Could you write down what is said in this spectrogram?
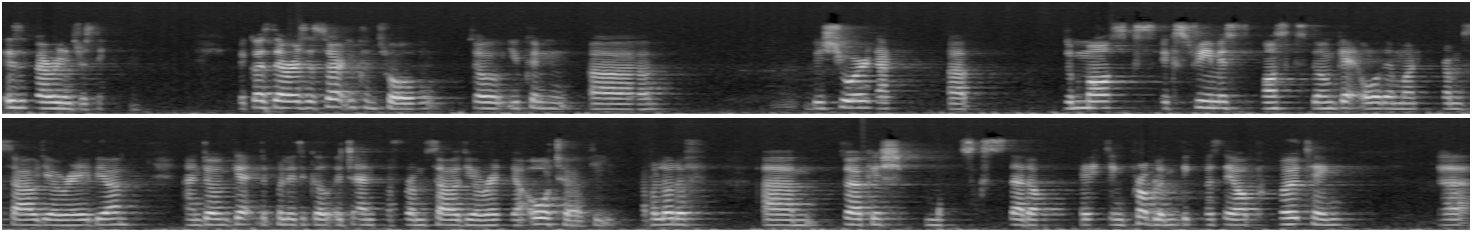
is very interesting because there is a certain control. So you can uh, be sure that uh, the mosques, extremist mosques, don't get all their money from Saudi Arabia and don't get the political agenda from Saudi Arabia or Turkey. We have a lot of um, Turkish mosques that are creating problem because they are promoting uh,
